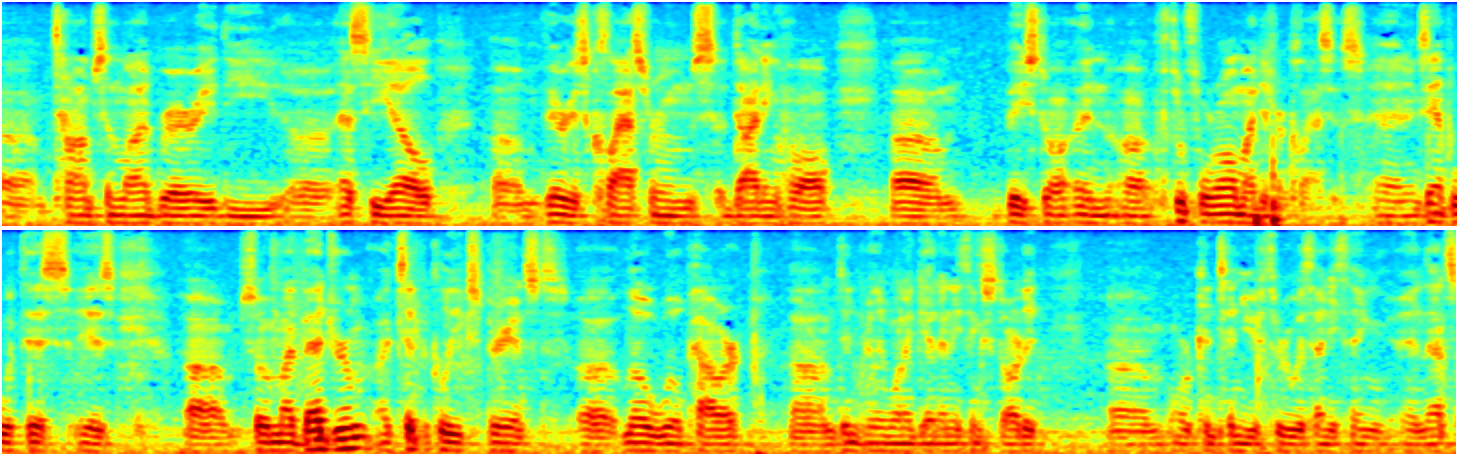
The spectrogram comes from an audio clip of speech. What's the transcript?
um, Thompson Library, the uh, SEL, um, various classrooms, dining hall, um, based on and uh, through for all my different classes. An example with this is um, so in my bedroom, I typically experienced uh, low willpower. Um, didn't really want to get anything started um, or continue through with anything, and that's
